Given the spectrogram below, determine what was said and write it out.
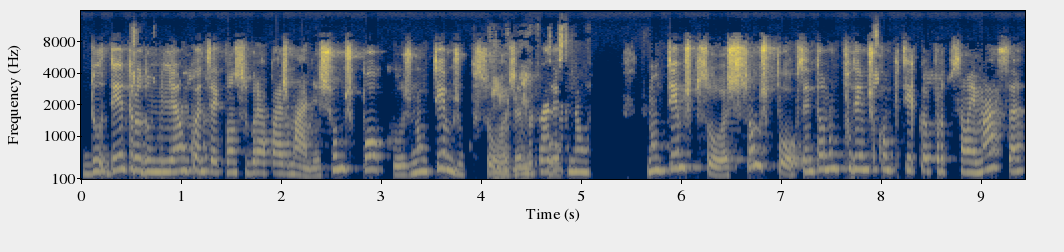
Do, dentro de um milhão, quantos é que vão sobrar para as malhas? Somos poucos, não temos pessoas. Sim, a verdade pouco. é que não, não temos pessoas, somos poucos, então não podemos competir com a produção em massa.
